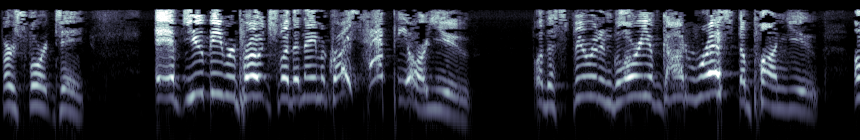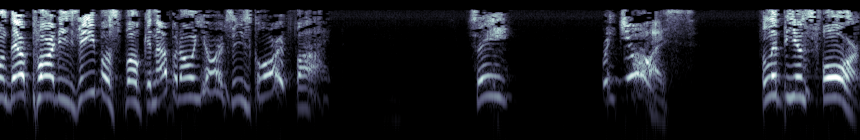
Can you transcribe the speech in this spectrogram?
Verse 14. If you be reproached for the name of Christ, happy are you. For the Spirit and glory of God rest upon you. On their part, he's evil spoken up, and on yours, he's glorified. See? Rejoice. Philippians 4.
